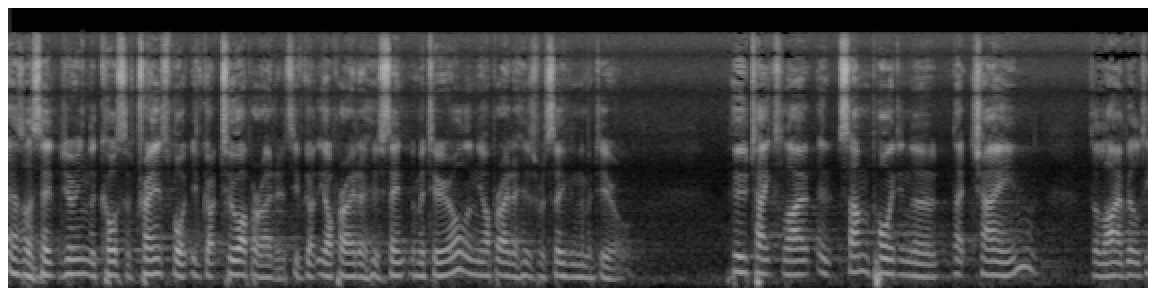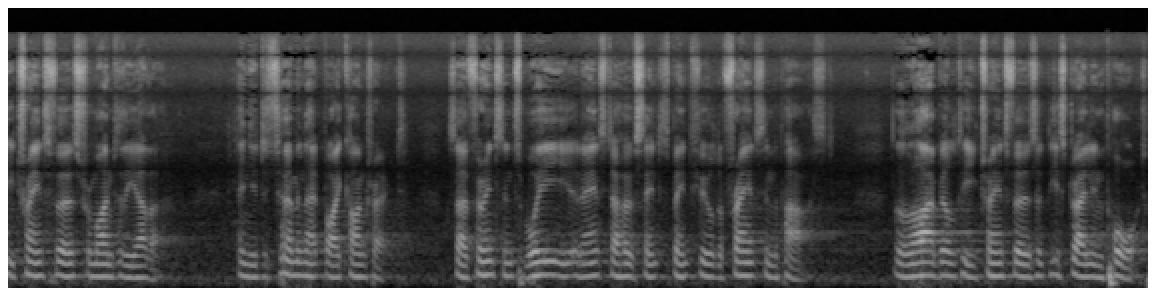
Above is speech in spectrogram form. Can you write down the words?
As I said, during the course of transport, you've got two operators. You've got the operator who sent the material and the operator who's receiving the material. Who takes at some point in the, that chain, the liability transfers from one to the other, and you determine that by contract. So, for instance, we at ANSTO have sent spent fuel to France in the past. The liability transfers at the Australian port.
